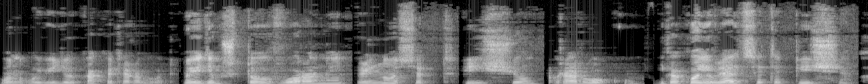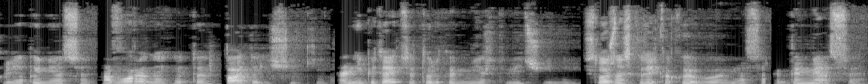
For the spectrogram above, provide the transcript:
он увидел, как это работает. Мы видим, что вороны приносят пищу пророку. И какой является эта пища? Хлеб и мясо. А вороны это падальщики. Они питаются только мертвечиной. Сложно сказать, какое было мясо. Когда мясо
